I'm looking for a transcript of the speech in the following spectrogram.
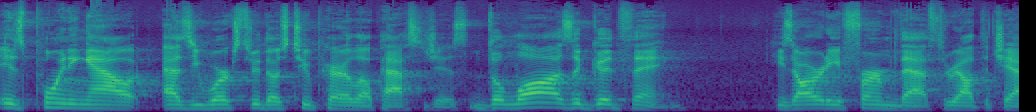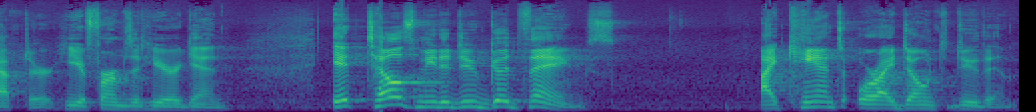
is pointing out as he works through those two parallel passages. The law is a good thing. He's already affirmed that throughout the chapter. He affirms it here again. It tells me to do good things. I can't or I don't do them.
